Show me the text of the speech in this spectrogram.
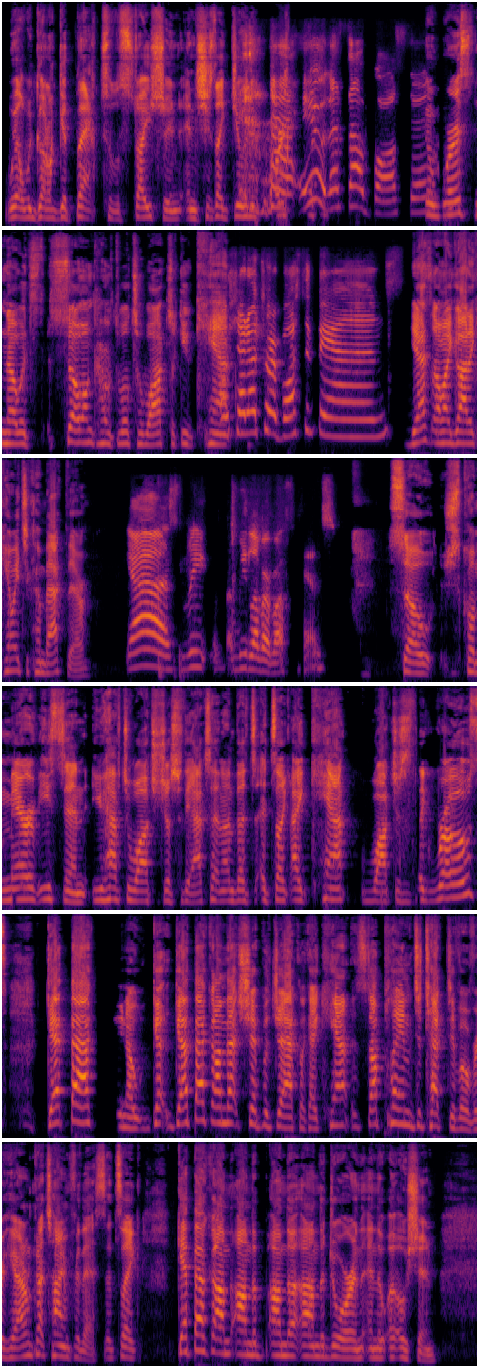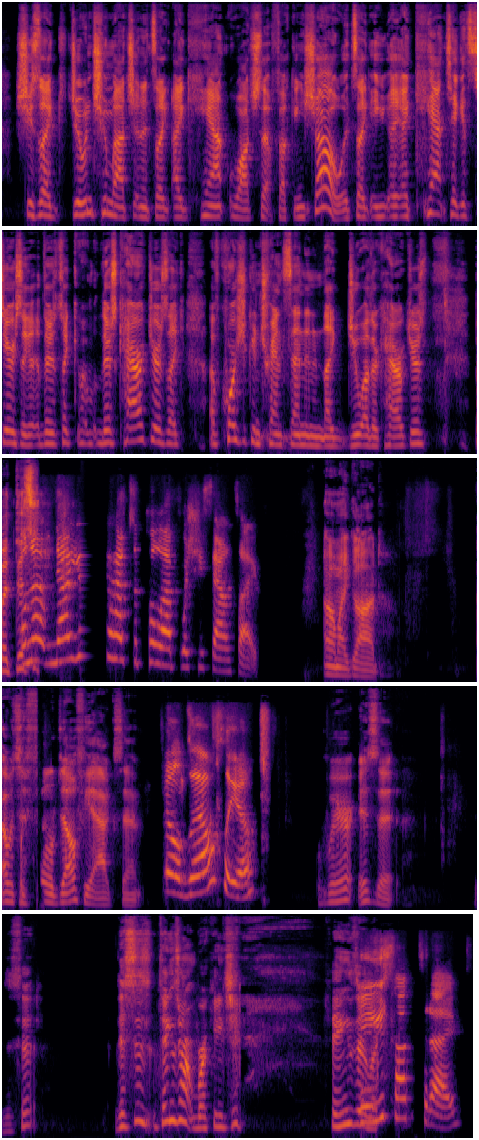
"Well, we gotta get back to the station," and she's like doing the worst, Ew, that's not Boston. the worst. No, it's so uncomfortable to watch. Like you Oh, can't. shout out to our Boston fans. Yes. Oh my god, I can't wait to come back there. Yes, we we love our Boston fans. So she's called Mare of Easttown. You have to watch just for the accent, and that's it's like I can't watch this. It's like Rose, get back, you know, get get back on that ship with Jack. Like I can't stop playing detective over here. I don't got time for this. It's like get back on on the on the on the door in, in the ocean. She's like doing too much, and it's like I can't watch that fucking show. It's like I, I can't take it seriously. There's like there's characters like of course you can transcend and like do other characters, but this well, now, now you have to pull up what she sounds like. Oh my god, oh it's a Philadelphia accent. Philadelphia. Where is it? Is this it? This is things aren't working. today. things are. Do like- you suck today?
